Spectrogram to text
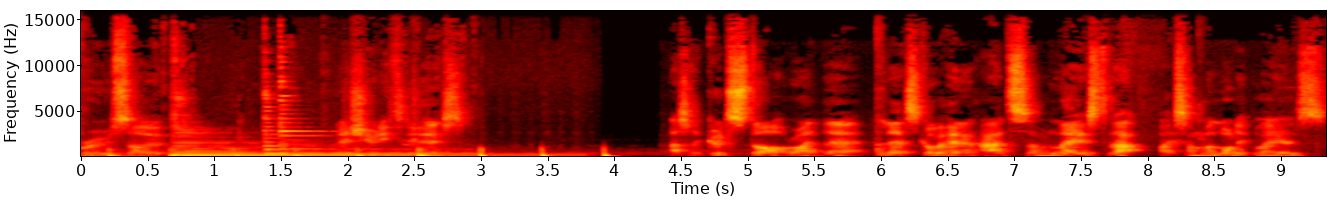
Through, so literally we need to do this. That's a good start right there. Let's go ahead and add some layers to that, like some melodic layers.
